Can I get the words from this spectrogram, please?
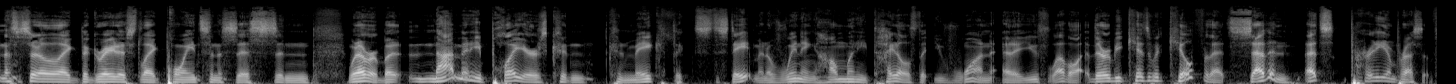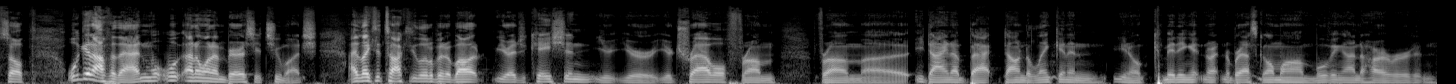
necessarily like the greatest like points and assists and whatever, but not many players can can make the statement of winning how many titles that you've won at a youth level. There would be kids that would kill for that seven. That's pretty impressive. So we'll get off of that, and we'll, we'll, I don't want to embarrass you too much. I'd like to talk to you a little bit about your education, your your your travel from from uh, Edina back down to Lincoln, and you know committing at Nebraska Omaha, moving on to Harvard, and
